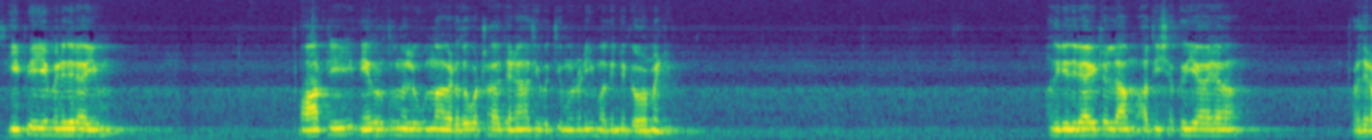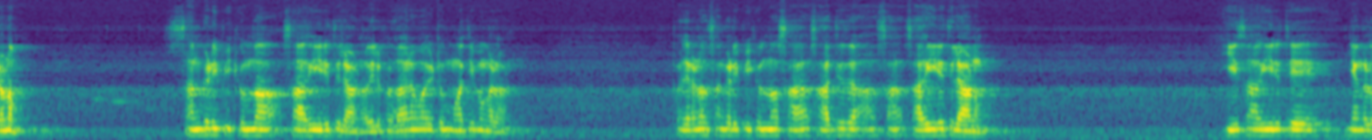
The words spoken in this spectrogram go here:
സി പി ഐ എമ്മിനെതിരായും പാർട്ടി നേതൃത്വം നൽകുന്ന ഇടതുപക്ഷ ജനാധിപത്യ മുന്നണിയും അതിന്റെ ഗവൺമെന്റും അതിനെതിരായിട്ടെല്ലാം അതിശക്തിയായ പ്രചരണം സംഘടിപ്പിക്കുന്ന സാഹചര്യത്തിലാണ്. അതിൽ പ്രധാനമായിട്ടും മാധ്യമങ്ങളാണ്. പ്രചരണം സംഘടിപ്പിക്കുന്ന സാധ്യത സാഹചര്യത്തിലാണ്. ഈ സാഹചര്യത്തെ ഞങ്ങൾ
